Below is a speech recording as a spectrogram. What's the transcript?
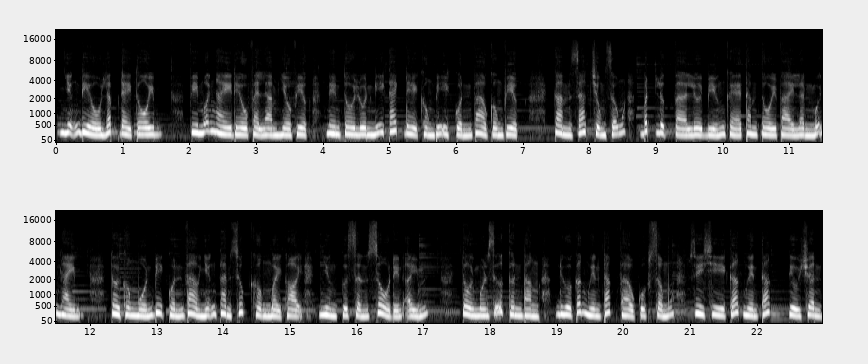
Những điều lấp đầy tôi Vì mỗi ngày đều phải làm nhiều việc nên tôi luôn nghĩ cách để không bị cuốn vào công việc. Cảm giác trống rỗng, bất lực và lười biếng ghé thăm tôi vài lần mỗi ngày. Tôi không muốn bị cuốn vào những cảm xúc không mời gọi nhưng cứ sấn sổ đến ấy. Tôi muốn giữ cân bằng, đưa các nguyên tắc vào cuộc sống, duy trì các nguyên tắc, tiêu chuẩn,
